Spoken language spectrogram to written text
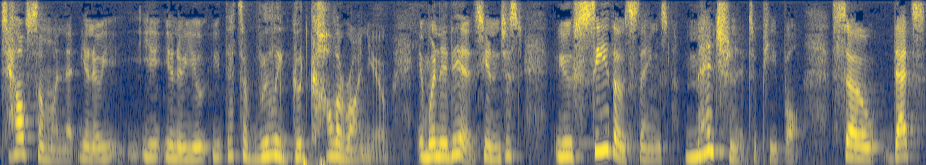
tell someone that you know you, you know you, you, that's a really good color on you. And when it is you know just you see those things mention it to people. So that's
